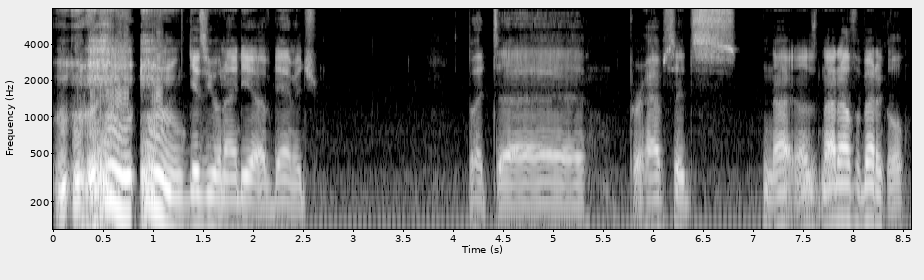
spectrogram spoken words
gives you an idea of damage. But uh, perhaps it's not it's not alphabetical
